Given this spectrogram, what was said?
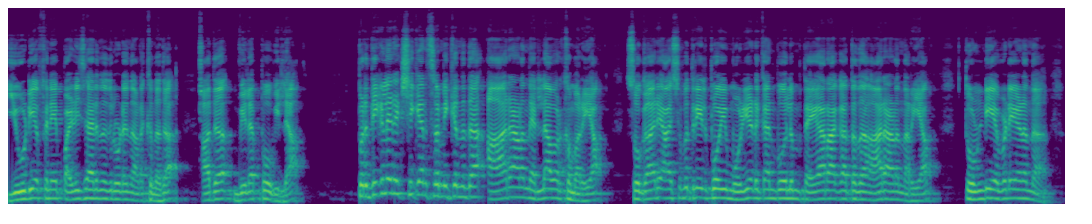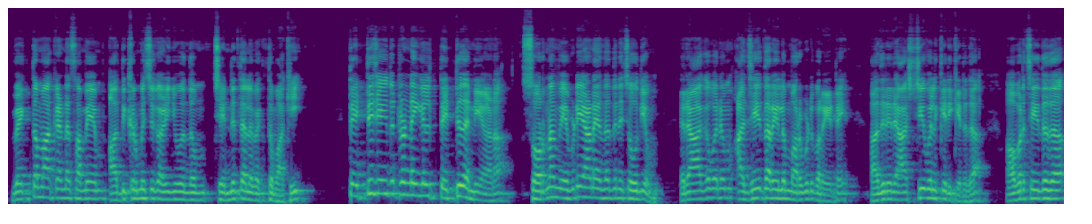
യു ഡി എഫിനെ പഴിചാരുന്നതിലൂടെ നടക്കുന്നത്. അത് വിലപ്പോവില്ല. പ്രതികളെ രക്ഷിക്കാൻ ശ്രമിക്കുന്നത് ആരാണെന്ന് എല്ലാവർക്കും അറിയാം. സ്വകാര്യ ആശുപത്രിയിൽ പോയി മൊഴിയെടുക്കാൻ പോലും തയ്യാറാകാത്തത് ആരാണെന്നറിയാം. തൊണ്ടി എവിടെയാണെന്ന് വ്യക്തമാക്കേണ്ട സമയം അതിക്രമിച്ചു കഴിഞ്ഞുവെന്നും ചെന്നിത്തല വ്യക്തമാക്കി. തെറ്റ് ചെയ്തിട്ടുണ്ടെങ്കിൽ തെറ്റ് തന്നെയാണ്. സ്വർണം എവിടെയാണ് എന്നതിന് ചോദ്യം. രാഘവനും അജയ് തറയിലും മറുപടി പറയട്ടെ? അതിനെ രാഷ്ട്രീയവൽക്കരിക്കരുത്. അവർ ചെയ്തത്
